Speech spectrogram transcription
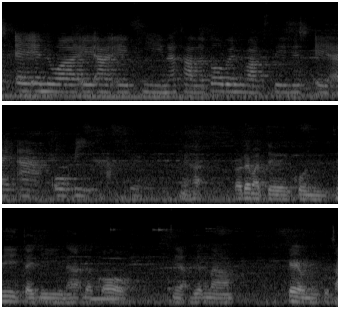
H A N Y A R A T นะคะ แล้วก็เว้นวรรค C H A I R O B ค่ะโอเคนี่ฮะเราได้มาเจอคนที่ใจดีนะฮะแล้วก็เนี่ยเลี้ยงน้ำแก้วนี่กุศล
